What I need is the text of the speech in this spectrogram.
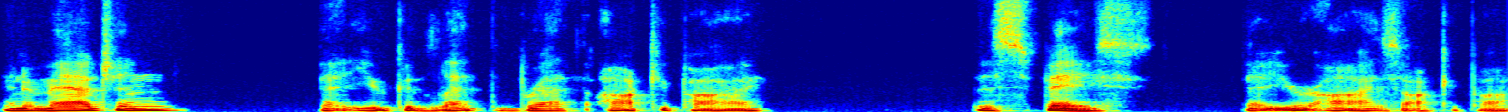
And imagine that you could let the breath occupy the space that your eyes occupy.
